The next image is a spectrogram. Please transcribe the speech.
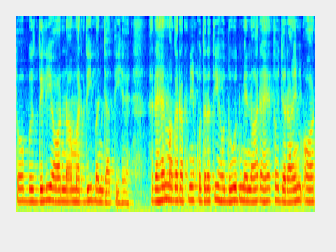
تو بزدلی اور نامردی بن جاتی ہے۔ رحم اگر اپنی قدرتی حدود میں نہ رہے تو جرائم اور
